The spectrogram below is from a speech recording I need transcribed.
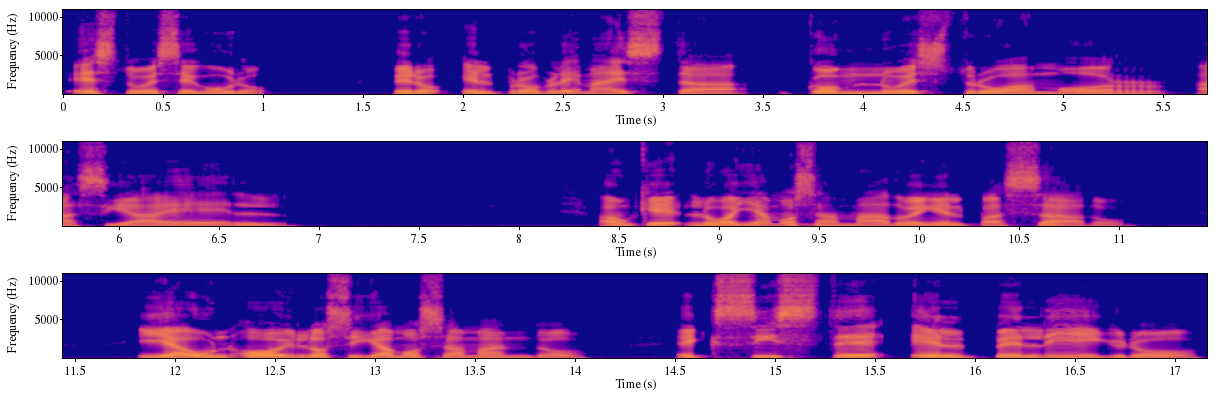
Esto es seguro. Pero el problema está con nuestro amor hacia Él. Aunque lo hayamos amado en el pasado y aún hoy lo sigamos amando, existe el peligro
